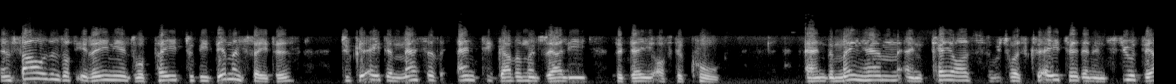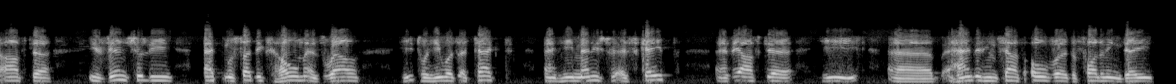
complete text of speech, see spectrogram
And thousands of Iranians were paid to be demonstrators to create a massive anti-government rally the day of the coup. And the mayhem and chaos which was created and ensued thereafter, eventually at Mossadegh's home as well, he, he was attacked and he managed to escape. And thereafter, he uh, handed himself over the following day,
